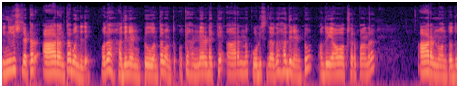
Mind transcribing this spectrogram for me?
ಇಂಗ್ಲೀಷ್ ಲೆಟರ್ ಆರ್ ಅಂತ ಬಂದಿದೆ. ಹೌದಾ? ಹದಿನೆಂಟು ಅಂತ ಬಂತು. ಓಕೆ ಹನ್ನೆರಡಕ್ಕೆ ಆರನ್ನು ಕೂಡಿಸಿದಾಗ ಹದಿನೆಂಟು. ಅದು ಯಾವ ಅಕ್ಷರಪ್ಪ ಅಂದರೆ? ಆರ್ ಅನ್ನುವಂಥದ್ದು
